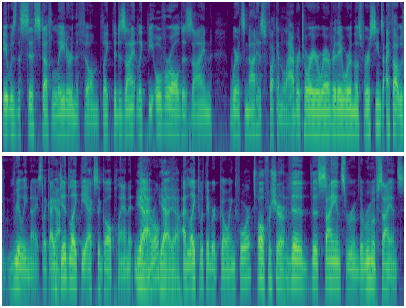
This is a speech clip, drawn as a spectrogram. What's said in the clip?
It was the Sith stuff later in the film, like the design, like the overall design. Where it's not his fucking laboratory or wherever they were in those first scenes, I thought was really nice. Like I Yeah. did like the Exegol planet in Yeah, general. yeah, yeah. I liked what they were going for oh, for sure. the the science room, the room of science.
